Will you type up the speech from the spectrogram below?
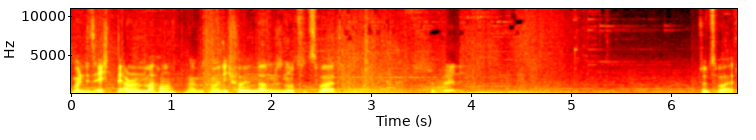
Wollen die jetzt echt Baron machen? Ja, das können wir nicht verhindern, wir sind nur zu zweit. Zu dritt. Zu zweit.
